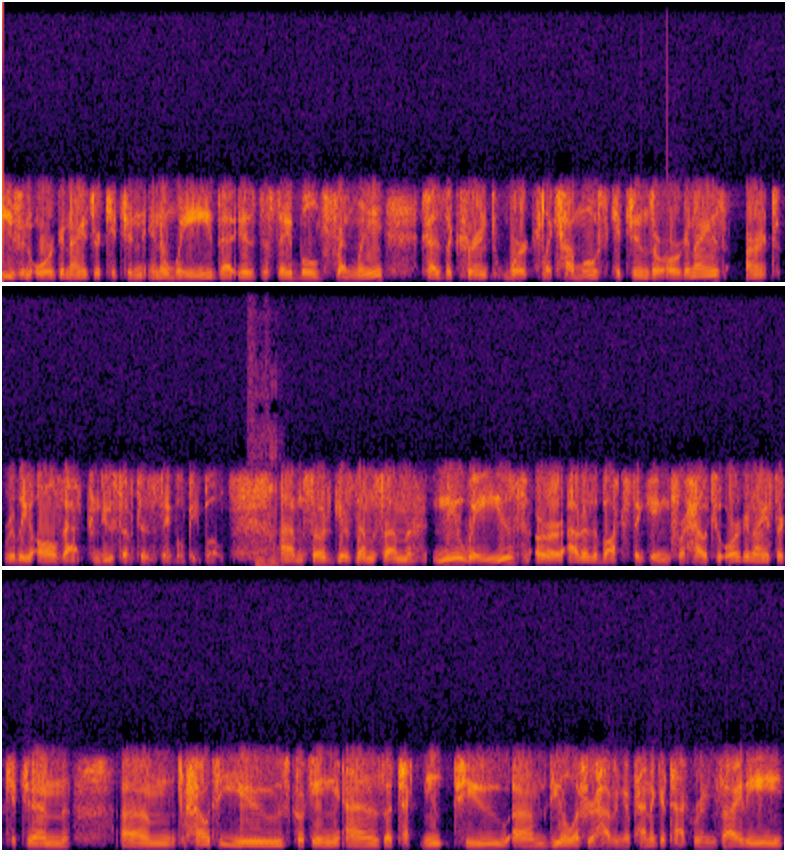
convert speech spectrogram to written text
even organize your kitchen in a way that is disabled friendly, because the current work, like how most kitchens kitchens are organized aren't really all that conducive to disabled people. Mm-hmm. Um, so it gives them some new ways or out of the box thinking for how to organize their kitchen, um, how to use cooking as a technique to um, deal if you're having a panic attack or anxiety.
